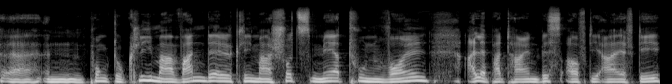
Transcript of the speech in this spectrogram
äh, in puncto Klimawandel, Klimaschutz mehr tun wollen. Alle Parteien bis auf die AfD.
